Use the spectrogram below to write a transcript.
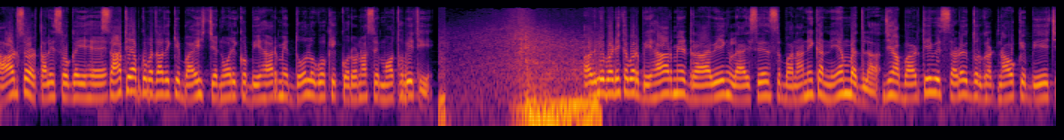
आठ सौ अड़तालीस हो गई है। साथ ही आपको बता दें कि 22 जनवरी को बिहार में दो लोगों की कोरोना से मौत हुई थी। अगली बड़ी खबर, बिहार में ड्राइविंग लाइसेंस बनाने का नियम बदला। जी हाँ बढ़ती हुई सड़क दुर्घटनाओं के बीच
